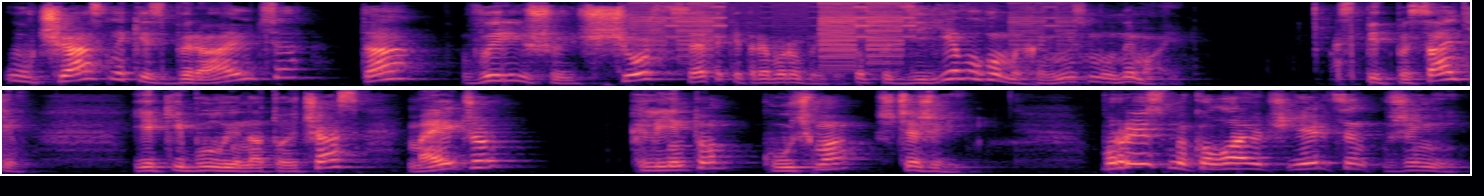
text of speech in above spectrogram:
учасники збираються та вирішують, що ж все-таки треба робити. Тобто дієвого механізму немає. З підписантів, які були на той час, Мейджор, Клінтон, Кучма ще живі. Борис Миколайович Єльцин вже ні.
